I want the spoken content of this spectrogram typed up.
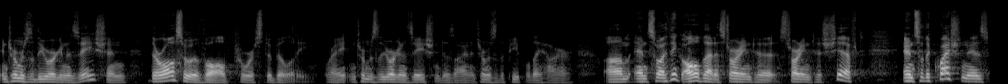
in terms of the organization, they're also evolved for stability, right? In terms of the organization design, in terms of the people they hire. Um, and so I think all of that is starting to, starting to shift. And so the question is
